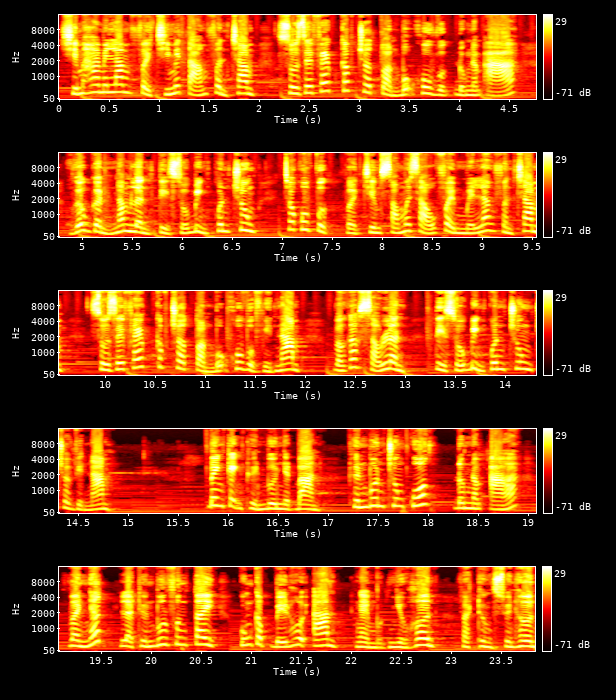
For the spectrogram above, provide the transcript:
chiếm 25,98% số giấy phép cấp cho toàn bộ khu vực Đông Nam Á, gấp gần 5 lần tỷ số bình quân chung cho khu vực và chiếm 66,15% số giấy phép cấp cho toàn bộ khu vực Việt Nam và gấp 6 lần tỷ số bình quân chung cho Việt Nam. Bên cạnh thuyền buôn Nhật Bản, thuyền buôn Trung Quốc, Đông Nam Á và nhất là thuyền buôn phương Tây cũng cập bến Hội An ngày một nhiều hơn và thường xuyên hơn.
